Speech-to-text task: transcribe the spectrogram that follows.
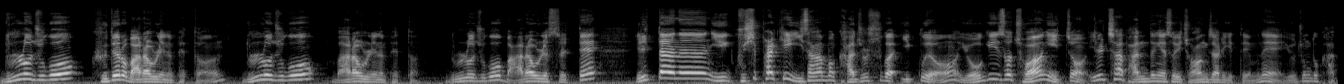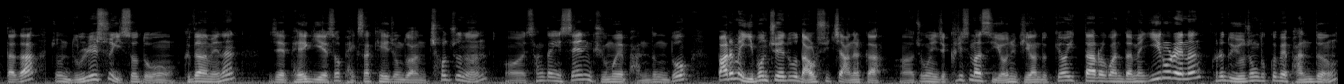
눌러주고 그대로 말아 올리는 패턴. 눌러주고 말아 올리는 패턴 눌러주고 말아 올렸을 때 일단은 이 98K 이상 한번 가줄 수가 있고요. 여기서 저항이 있죠. 1차 반등에서의 저항 자리이기 때문에 이 정도 갔다가 좀 눌릴 수 있어도 그 다음에는 이제 102에서 104K 정도 한 쳐주는 어, 상당히 센 규모의 반등도 빠르면 이번 주에도 나올 수 있지 않을까. 어, 조금 이제 크리스마스 연휴 기간도 껴있다라고 한다면 1월에는 그래도 요 정도 급의 반등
